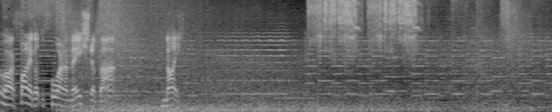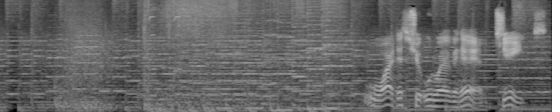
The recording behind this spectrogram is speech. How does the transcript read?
Well, oh, I finally got the full animation of that. Nice. Why this shoot all the way over here? Jeez.「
